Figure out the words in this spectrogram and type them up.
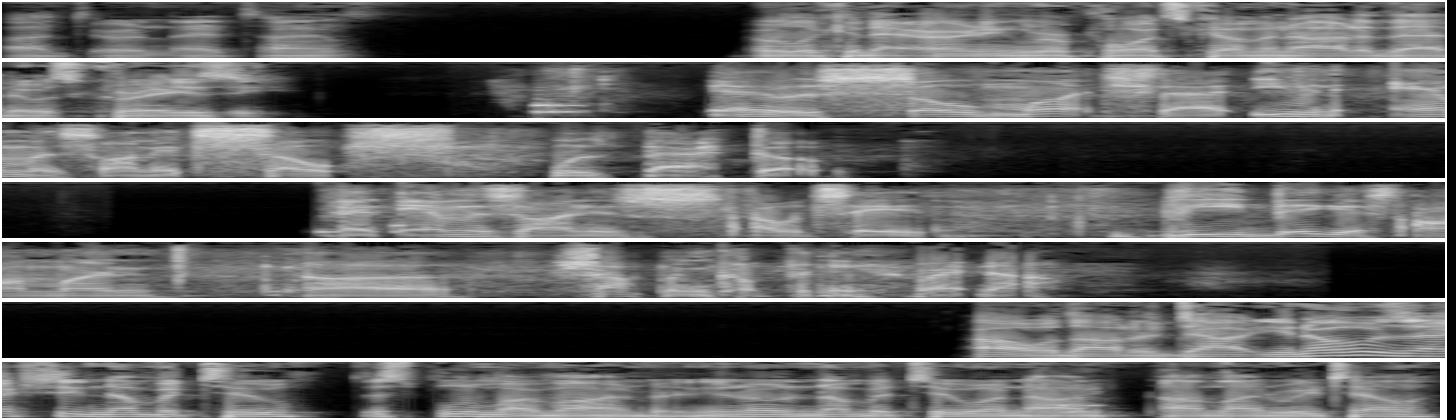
uh, during that time. We're looking at earning reports coming out of that. It was crazy. Yeah, it was so much that even Amazon itself was backed up. And Amazon is, I would say, the biggest online uh, shopping company right now. Oh, without a doubt. You know who's actually number two? This blew my mind, but you know number two in on, online retailer?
